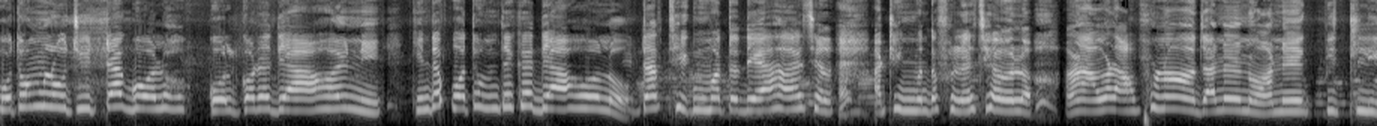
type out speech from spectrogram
প্রথম লুচিটা গোল গোল করে দেওয়া হয়নি, কিন্তু প্রথম থেকে দেওয়া হলো। এটা ঠিক মতো দেওয়া হয়েছিল আর ঠিক মতো ফেলেছে হলো। আর আমার আপনা জানেন, অনেক পিতলি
